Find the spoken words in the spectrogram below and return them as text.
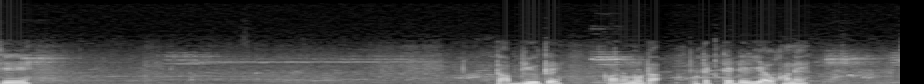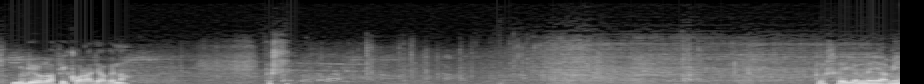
যে টাপ ভিউতে কারণ ওটা প্রোটেক্টেড এরিয়া ওখানে ভিডিওগ্রাফি করা যাবে না। তো সেই জন্যই আমি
